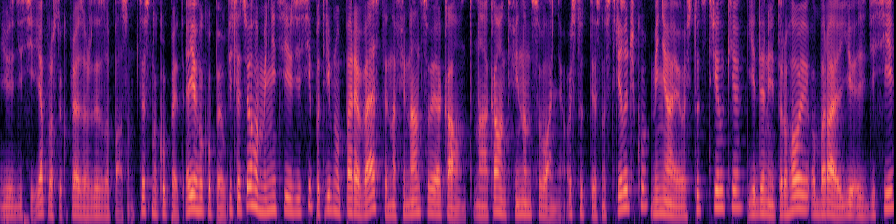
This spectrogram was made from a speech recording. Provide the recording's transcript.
USDC. Я просто купляю завжди з запасом. Тисну купити. Я його купив. Після цього мені ці USDC потрібно перевести на фінансовий аккаунт, на аккаунт фінансування. Ось тут тисну стрілочку, міняю ось тут стрілки, єдиний торговий, обираю USDC.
